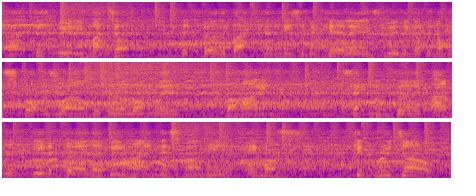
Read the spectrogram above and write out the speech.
Uh, it doesn't really matter. A bit further back, and Kenenisa Bekele is moving up another spot as well, but they're a long way behind second and third, and even further behind this man here. Amos Kipruto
